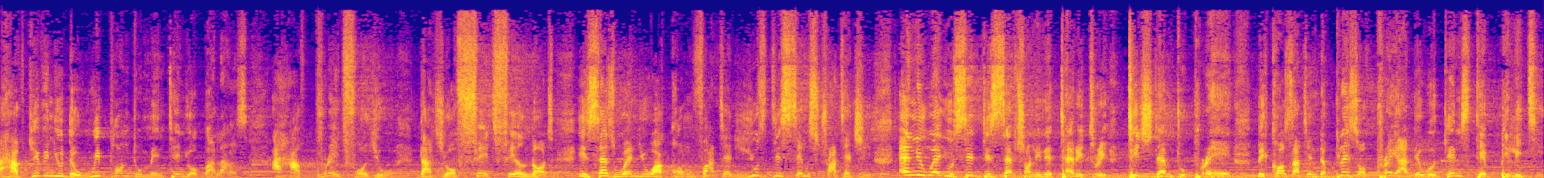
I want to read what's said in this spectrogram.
I have given you the weapon to maintain your balance. I have prayed for you that your faith fail not. It says when you are converted use this same strategy. Anywhere you see deception in a territory teach them to pray because that in the place of prayer they will gain stability.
